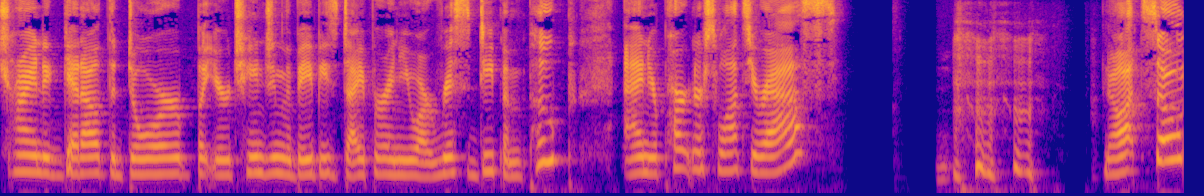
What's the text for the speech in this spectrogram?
trying to get out the door, but you're changing the baby's diaper and you are wrist deep in poop and your partner swats your ass, not so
